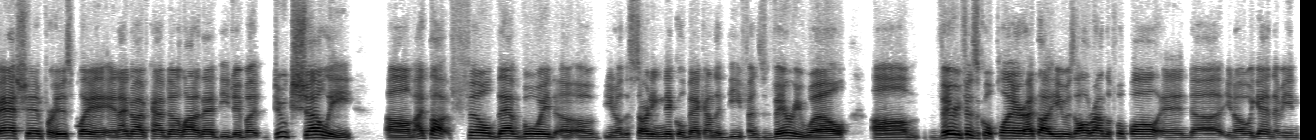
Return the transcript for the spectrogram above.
bash him for his play. And I know I've kind of done a lot of that, DJ. But Duke Shelley, um, I thought filled that void of, of, you know the starting nickel back on the defense very well. Um, very physical player. I thought he was all around the football, and uh, you know, again, I mean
